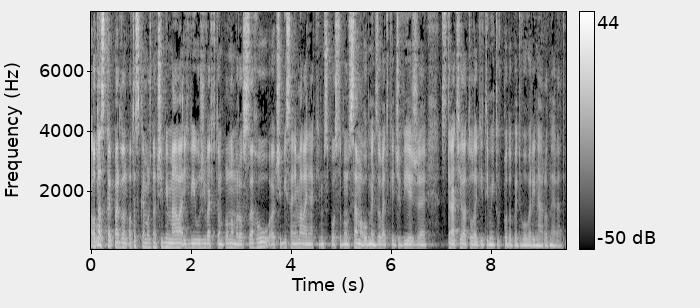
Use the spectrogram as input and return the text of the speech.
Otázka, pardon, otázka možno, či by mala ich využívať v tom plnom rozsahu, či by sa nemala nejakým spôsobom sama obmedzovať, keďže vie, že stratila tú legitimitu v podobe dôvery Národnej rady.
